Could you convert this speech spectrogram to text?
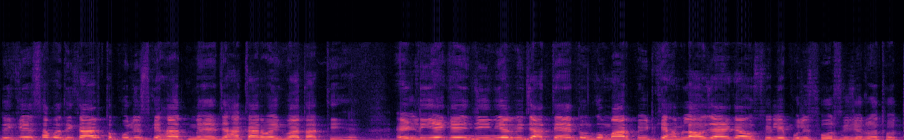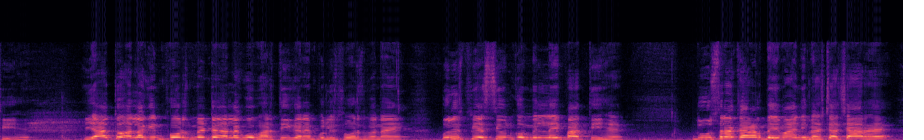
देखिए, सब अधिकार तो पुलिस के हाथ में है, जहाँ कार्रवाई की बात आती है। एलडीए के इंजीनियर भी जाते हैं तो उनको मार पीट के हमला हो जाएगा, उसके लिए पुलिस फोर्स की ज़रूरत होती है। या तो अलग इन्फोर्समेंट है, अलग वो भर्ती करें, पुलिस फोर्स बनाएँ। पुलिस पीएससी उनको मिल नहीं पाती है। दूसरा कारण, बेईमानी भ्रष्टाचार है।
